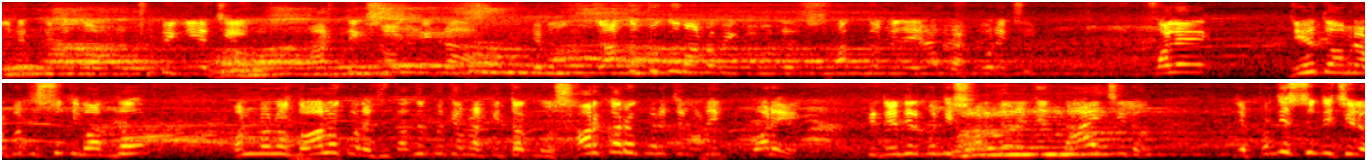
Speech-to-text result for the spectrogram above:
নেতৃবৃন্দ আমরা ছুটে গিয়েছি। আর্থিক সহযোগিতা এবং যতটুকু মানবিক আমাদের সাধ্য অনুযায়ী আমরা করেছি। ফলে যেহেতু আমরা প্রতিশ্রুতিবদ্ধ, অন্য অন্য দলও করেছে, তাদের প্রতি আমরা কৃতজ্ঞ। সরকারও করেছেন অনেক পরে। কিন্তু এদের প্রতি সরকারের যে দায় ছিল, যে প্রতিশ্রুতি ছিল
